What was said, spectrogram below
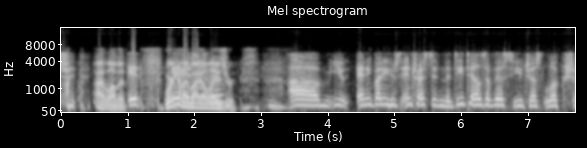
I love it. it Where it can I buy a laser? Um, you anybody who's interested in the details of this, you just look sh-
